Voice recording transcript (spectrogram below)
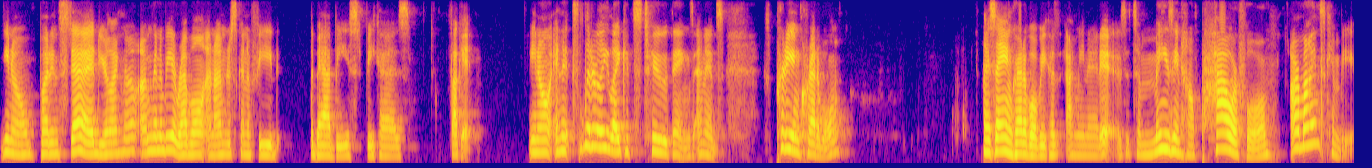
you know, but instead, you're like, no, I'm going to be a rebel and I'm just going to feed the bad beast because fuck it. You know, and it's literally like it's two things, and it's pretty incredible I say incredible because I mean it is. It's amazing how powerful our minds can be.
